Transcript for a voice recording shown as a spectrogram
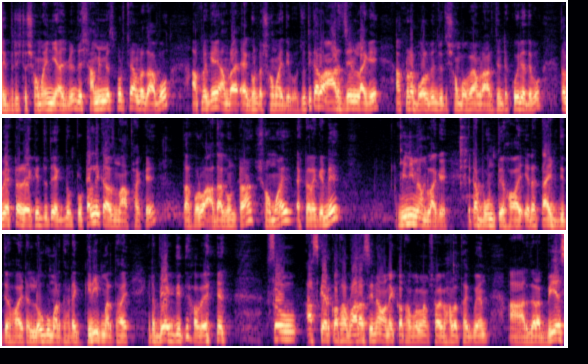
নির্দিষ্ট সময় নিয়ে আসবেন। যে স্বামী মেস পড়ছে আমরা যাব আপনাকে আমরা এক ঘণ্টা সময় দেবো। যদি কারও আর্জেন্ট লাগে, আপনারা বলবেন যদি সম্ভব হয় আমরা আর্জেন্টে কইরে দেবো। তবে একটা র্যাকেট যদি একদম টোটালি কাজ না থাকে, তারপরও আধা ঘণ্টা সময় একটা র্যাকেটে মিনিমাম লাগে। এটা বুনতে হয়, এটা টাইট দিতে হয়, এটা লঘু মারতে হয়, এটা গ্রিপ মারতে হয়, এটা ব্যাগ দিতে হবে। সো আজকে আর কথা বাড়াছি না, অনেক কথা বললাম, সবাই ভালো থাকবেন। আর যারা বিএস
